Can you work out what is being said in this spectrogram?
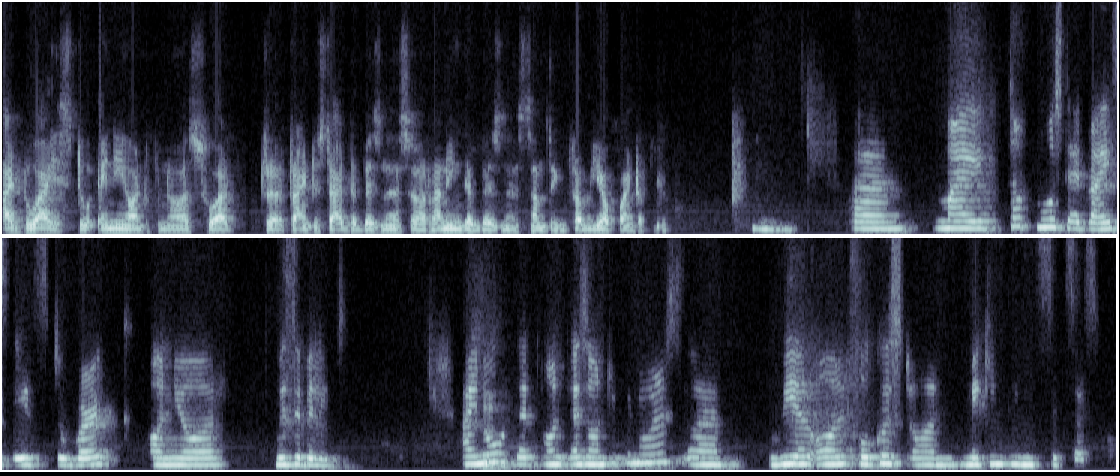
advice to any entrepreneurs who are tr- trying to start the business or running the business, something from your point of view? Mm. Um, my topmost advice is to work on your visibility. I know Hmm. that on, as entrepreneurs, uh, we are all focused on making things successful.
